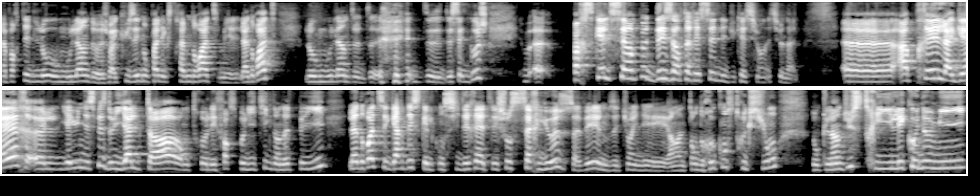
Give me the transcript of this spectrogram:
apporter de l'eau au moulin de, je vais accuser non pas l'extrême droite, mais la droite, l'eau au moulin de, de, cette gauche, euh, parce qu'elle s'est un peu désintéressée de l'éducation nationale. Euh, après la guerre, euh, il y a eu une espèce de Yalta entre les forces politiques dans notre pays. La droite s'est gardée ce qu'elle considérait être les choses sérieuses. Vous savez, nous étions à un temps de reconstruction, donc l'industrie, l'économie,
